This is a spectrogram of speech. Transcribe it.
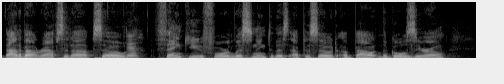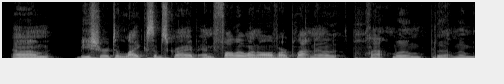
that about wraps it up. So Yeah. thank you for listening to this episode about the Goal Zero. Um, be sure to like, subscribe, and follow on all of our platinum, platinum, platinum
